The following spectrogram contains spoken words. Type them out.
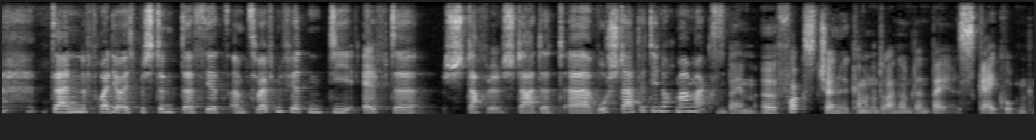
dann freut ihr euch bestimmt, dass jetzt am 12.04. die elfte Staffel startet. Äh, wo startet die nochmal, Max? Beim äh, Fox Channel kann man unter anderem dann bei Sky gucken.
